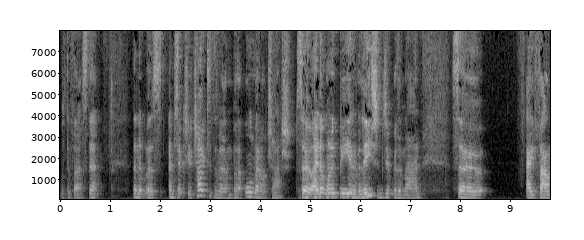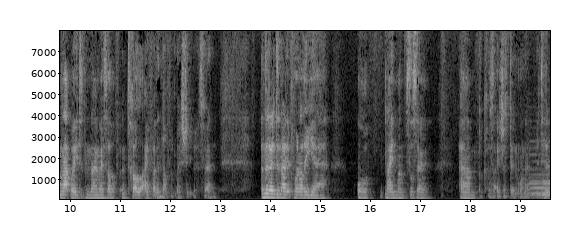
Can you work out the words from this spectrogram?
Was the first step. Then it was I'm sexually attracted to them, but all men are trash. So I don't want to be in a relationship with a man. So I found that way to deny myself until I fell in love with my straight best friend. And then I denied it for another year or nine months or so um, because I just didn't want to admit it.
